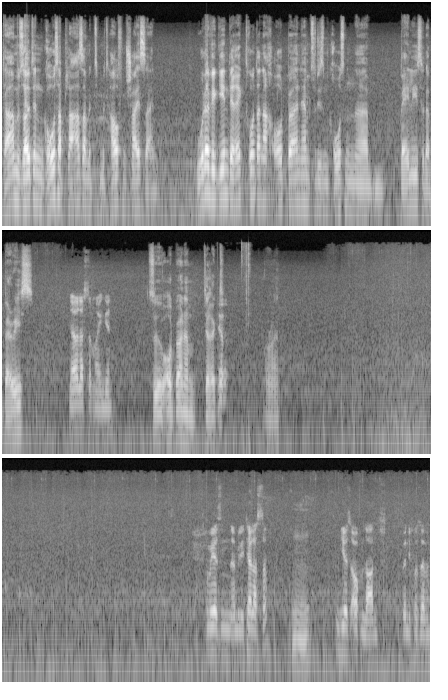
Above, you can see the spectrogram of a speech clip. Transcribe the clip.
Da sollte ein großer Plaza mit, mit Haufen Scheiß sein. Oder wir gehen direkt runter nach Old Burnham zu diesem großen äh, Baileys oder Barrys. Ja, lass das mal hingehen. Zu Old Burnham direkt. Ja. Alright. Guck mal, hier ist ein äh, Militärlaster. Mhm. Und hier ist auch ein Laden. 24-7.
